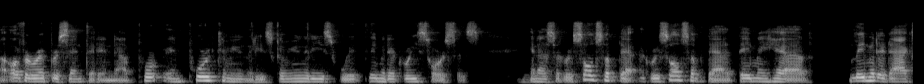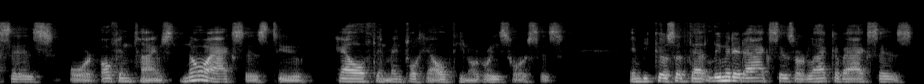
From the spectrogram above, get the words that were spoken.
uh, overrepresented in, uh, poor, in poor communities, communities with limited resources. And as a result of that, results of that, they may have limited access or oftentimes no access to health and mental health, you know, resources. And because of that limited access or lack of access,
